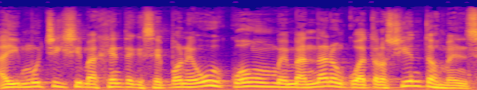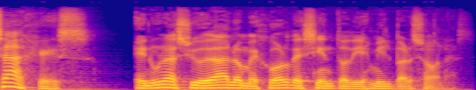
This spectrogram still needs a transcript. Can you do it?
hay muchísima gente que se pone, uy, ¿cómo me mandaron 400 mensajes en una ciudad a lo mejor de 110.000 personas?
